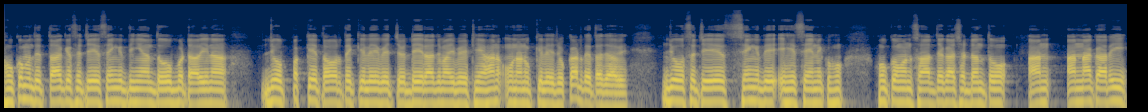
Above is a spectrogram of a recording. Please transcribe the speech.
ਹੁਕਮ ਦਿੱਤਾ ਕਿ ਸੁਚੇਤ ਸਿੰਘ ਦੀਆਂ ਦੋ ਬਟਾਲੀਅਨਾਂ ਜੋ ਪੱਕੇ ਤੌਰ ਤੇ ਕਿਲੇ ਵਿੱਚ ਡੇਰਾ ਜਮਾਈ ਬੈਠੀਆਂ ਹਨ, ਉਹਨਾਂ ਨੂੰ ਕਿਲੇ 'ਚੋਂ ਕੱਢ ਦਿੱਤਾ ਜਾਵੇ। ਜੋ ਸੁਚੇਤ ਸਿੰਘ ਦੇ ਇਹ ਸੈਨਿਕ ਹੁ- ਹੁਕਮ ਅਨੁਸਾਰ ਜਗ੍ਹਾ ਛੱਡਣ ਤੋਂ ਆਨ- ਆਨਾਕਾਰੀ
